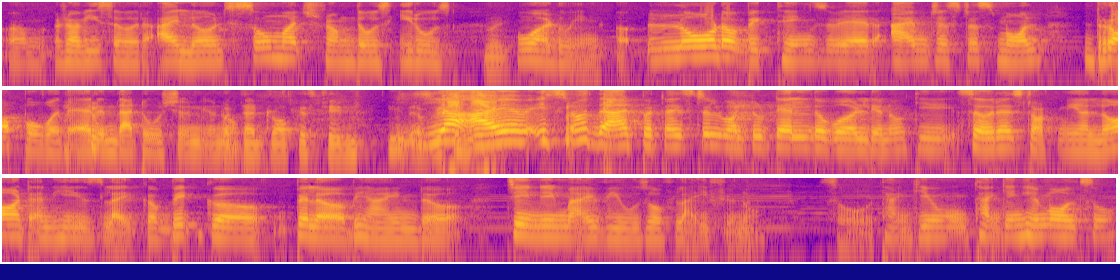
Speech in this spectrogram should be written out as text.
um, Ravi sir, I learned so much from those heroes Right. who are doing a lot of big things where I'm just a small drop over there in that ocean, you know. But that drop is changed. Yeah, I am. It's not that, but I still want to tell the world, you know, ki Sir has taught me a lot, and he's like a big uh, pillar behind uh, changing my views of life, you know. So thank you, thanking him also,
